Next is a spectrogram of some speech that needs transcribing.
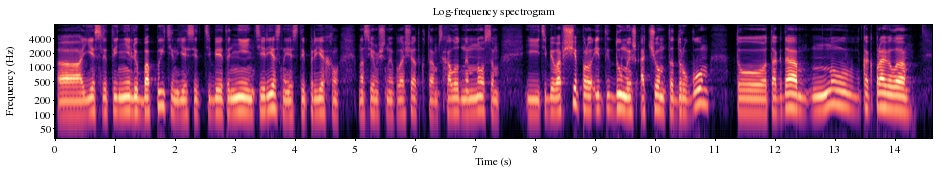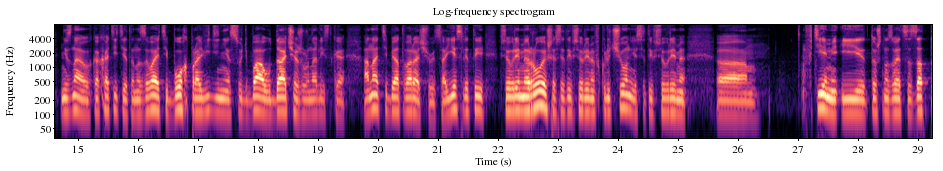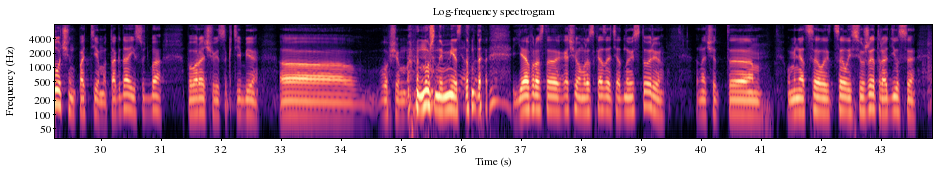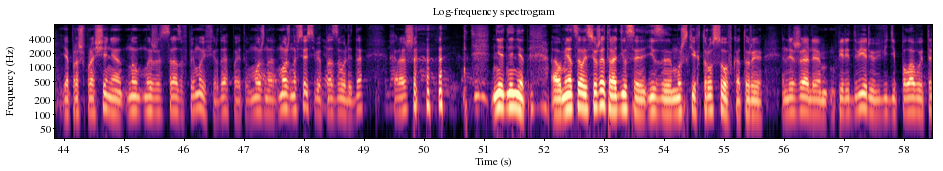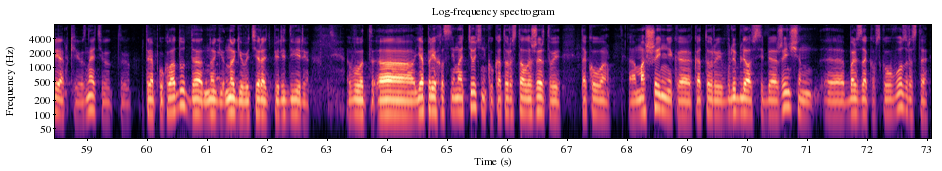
э, если ты не любопытен, если тебе это не интересно, если ты приехал на съемочную площадку там с холодным носом и тебе вообще про и ты думаешь о чем-то другом, то тогда, ну, как правило, не знаю, как хотите это называйте, бог, провидение, судьба, удача журналистская, она от тебя отворачивается. А если ты все время роешь, если ты все время включен, если ты все время э, в теме и то, что называется, заточен под тему, тогда и судьба поворачивается к тебе э, в общем, нужным местом. Да. Я просто хочу вам рассказать одну историю. Значит, э, у меня целый, целый сюжет родился я прошу прощения, ну мы же сразу в прямой эфир, да, поэтому можно, можно все себе позволить, да? Хорошо. Нет, нет, нет. А у меня целый сюжет родился из э, мужских трусов, которые лежали перед дверью в виде половой тряпки. Вы знаете, вот э, тряпку кладут, да, ноги, ноги вытирать перед дверью. Вот. А, я приехал снимать тетеньку, которая стала жертвой такого мошенника, который влюблял в себя женщин э, бальзаковского возраста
